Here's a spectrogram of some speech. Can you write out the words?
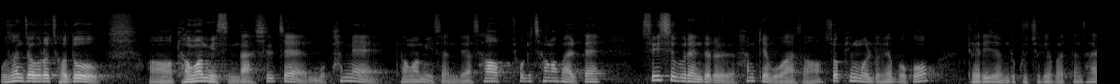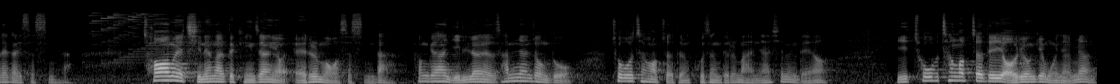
우선적으로 저도 어, 경험이 있습니다. 실제 뭐 판매 경험이 있었는데요. 사업 초기 창업할 때 스위스 브랜드를 함께 모아서 쇼핑몰도 해보고 대리점도 구축해봤던 사례가 있었습니다. 처음에 진행할 때 굉장히 애를 먹었었습니다. 평균 한 1년에서 3년 정도 초보 창업자들은 고생들을 많이 하시는데요. 이 초보 창업자들이 어려운 게 뭐냐면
